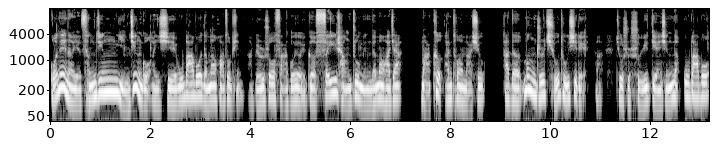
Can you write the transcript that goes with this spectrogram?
国内呢也曾经引进过一些乌巴波的漫画作品啊，比如说法国有一个非常著名的漫画家马克·安托万·马修，他的《梦之囚徒》系列啊，就是属于典型的乌巴波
